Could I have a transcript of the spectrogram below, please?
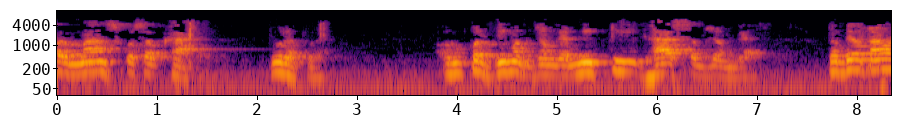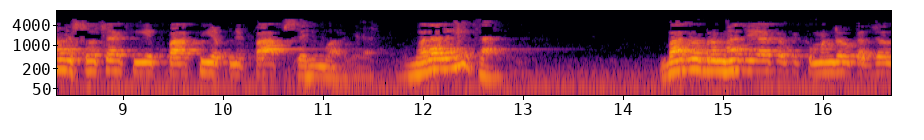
और मांस को सब खा पूरा पूरा। और ऊपर दीमक जम गया मिट्टी घास सब जम गया। तो देवताओं ने सोचा कि ये पापी अपने पाप से ही मर गया। मरा नहीं था। बाद में ब्रह्मा जी आकर के कमंडल का जल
